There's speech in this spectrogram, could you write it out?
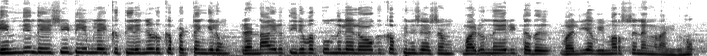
ഇന്ത്യൻ ദേശീയ ടീമിലേക്ക് തിരഞ്ഞെടുക്കപ്പെട്ടെങ്കിലും രണ്ടായിരത്തി ഇരുപത്തി ലോകകപ്പിന് ശേഷം വരും നേരിട്ടത് വലിയ വിമർശനങ്ങളായിരുന്നു.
